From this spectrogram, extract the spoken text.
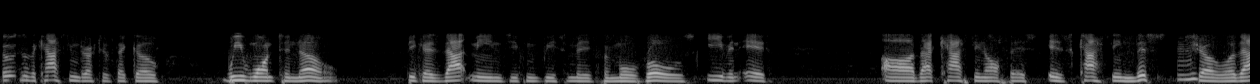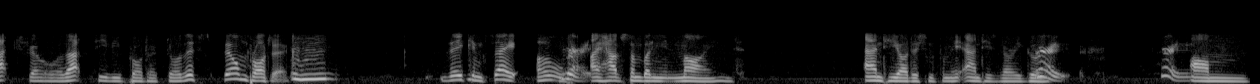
those are the casting directors that go, we want to know, because that means you can be submitted for more roles, even if uh, that casting office is casting this Mhm. show or that show or that TV project or this film project. Mhm. They can say, oh, Right. I have somebody in mind, and he auditioned for me, and he's very good. Right. Right. Um,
